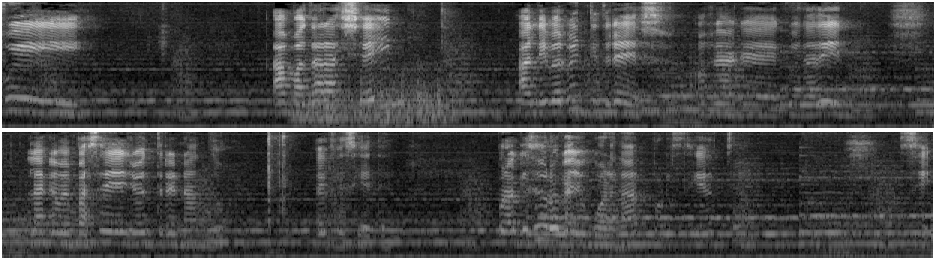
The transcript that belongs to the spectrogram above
Fui a matar a Shane a nivel 23. O sea que, cuidadín. La que me pasé yo entrenando. F7. Por aquí seguro que hay un guardar, por cierto. Sí.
